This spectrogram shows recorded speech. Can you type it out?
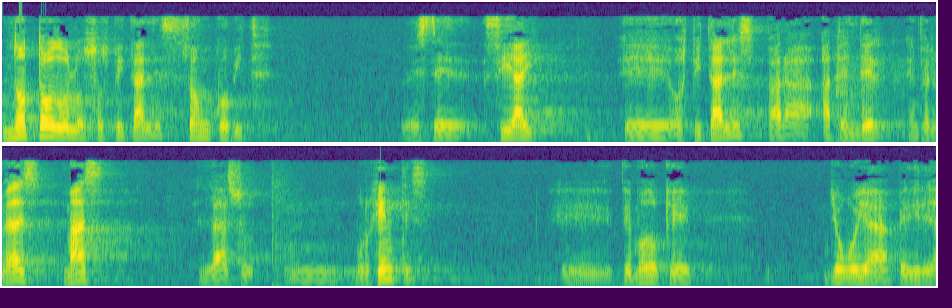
no todos los hospitales son COVID. Este, sí hay eh, hospitales para atender enfermedades, más las mm, urgentes. Eh, de modo que yo voy a pedir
